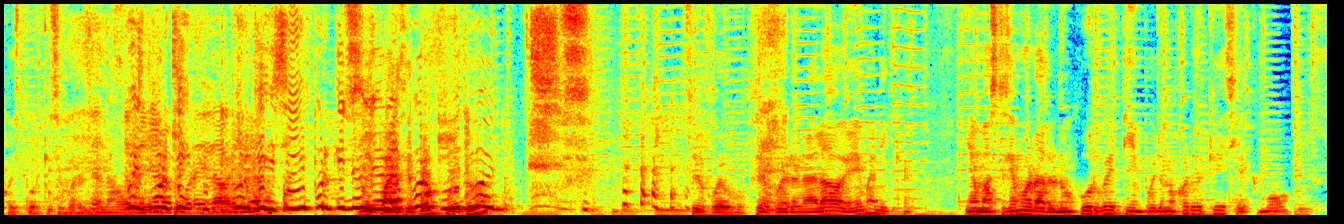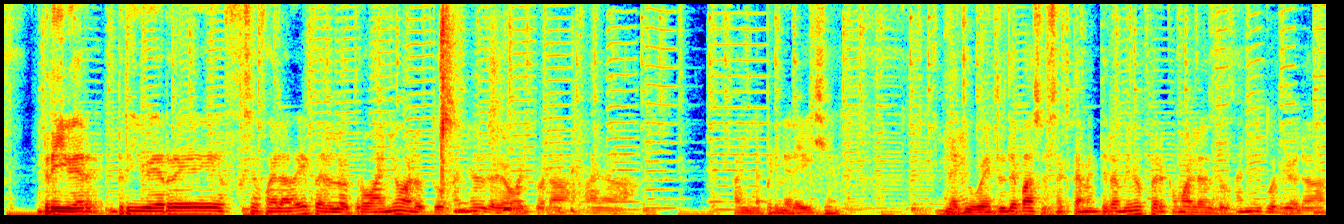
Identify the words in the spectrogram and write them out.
Pues porque se fueron a la Pues porque, por porque sí, porque no Se llora parece por poquito. fútbol. Se, fue, se fueron a la B, marica. Y además que se demoraron un curvo de tiempo. Yo me acuerdo que decía como River, River eh, se fue a la B, pero el otro año, a los dos años, le había vuelto a la, a la, a la primera división. La Juventus le pasó exactamente lo mismo, pero como a los dos años volvió a la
